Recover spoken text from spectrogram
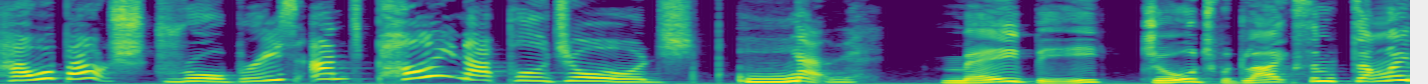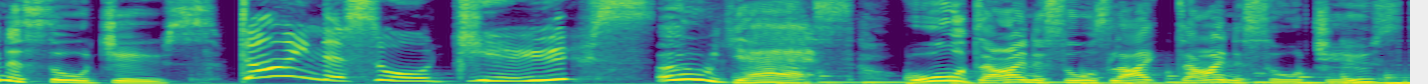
How about strawberries and pineapple, George? No. Maybe George would like some dinosaur juice. Dinosaur juice? Oh, yes. All dinosaurs like dinosaur juice.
